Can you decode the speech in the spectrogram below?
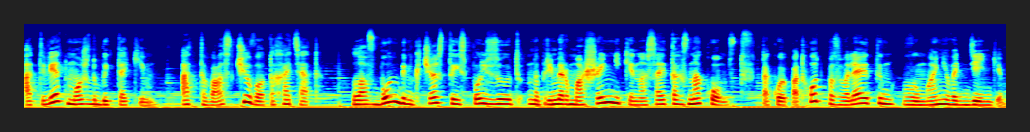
Ответ может быть таким – от вас чего-то хотят. Лавбомбинг часто используют, например, мошенники на сайтах знакомств. Такой подход позволяет им выманивать деньги.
